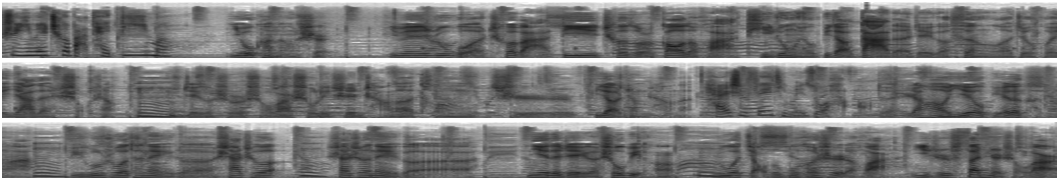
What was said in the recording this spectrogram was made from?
是因为车把太低吗？有可能是。因为如果车把低、车座高的话，体重有比较大的这个份额就会压在手上。嗯，这个时候手腕受力时间长了，疼是比较正常的。还是飞体没做好。对，然后也有别的可能啊。嗯，比如说他那个刹车，嗯，刹车那个捏的这个手柄，如果角度不合适的话，一直翻着手腕，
